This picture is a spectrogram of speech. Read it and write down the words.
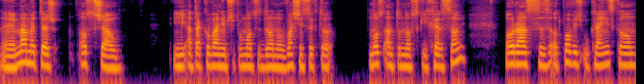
E, Mamy też ostrzał i atakowanie przy pomocy dronów właśnie sektor Most Antonowski Hersoń oraz odpowiedź ukraińską,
